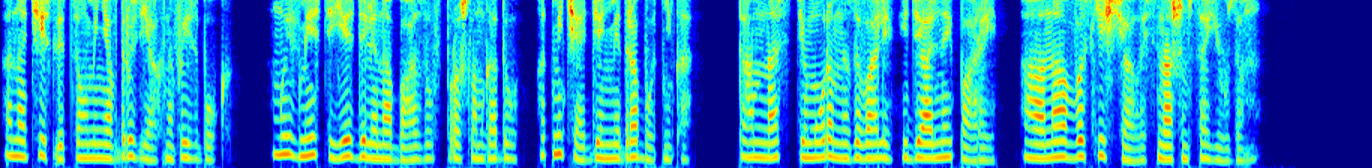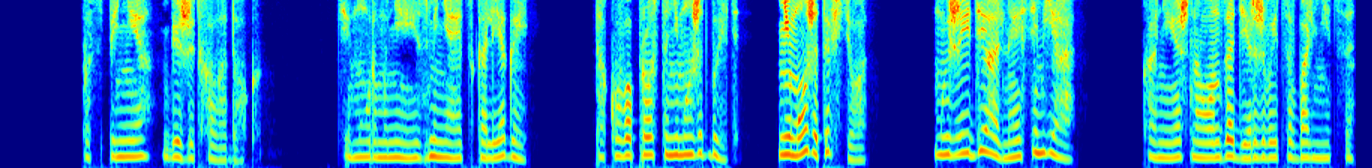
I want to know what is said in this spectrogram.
Она числится у меня в друзьях на Facebook. Мы вместе ездили на базу в прошлом году отмечать День медработника. Там нас с Тимуром называли идеальной парой, а она восхищалась нашим союзом. По спине бежит холодок. Тимур мне изменяет с коллегой, Такого просто не может быть. Не может и все. Мы же идеальная семья. Конечно, он задерживается в больнице.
